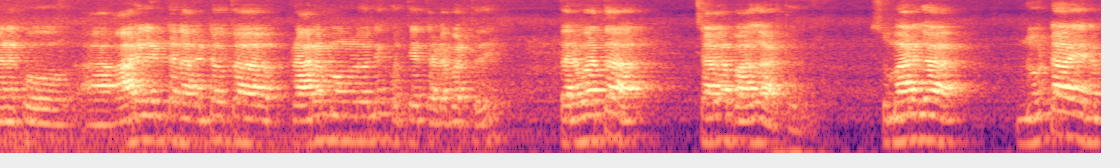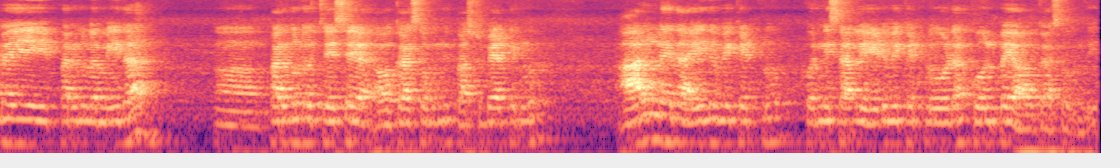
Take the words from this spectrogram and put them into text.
మనకు ఆరు గంటల అంటే ఒక ప్రారంభంలోనే కొద్దిగా తడబడుతుంది. తర్వాత చాలా బాగా ఆడుతుంది. సుమారుగా నూట ఎనభై పరుగుల మీద పరుగులు చేసే అవకాశం ఉంది ఫస్ట్ బ్యాటింగ్ ఆరు లేదా ఐదు వికెట్లు కొన్నిసార్లు ఏడు వికెట్లు కూడా కోల్పోయే అవకాశం ఉంది.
